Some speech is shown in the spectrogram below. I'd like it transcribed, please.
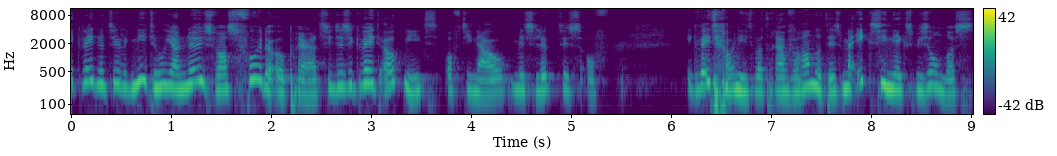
ik weet natuurlijk niet hoe jouw neus was voor de operatie. Dus ik weet ook niet of die nou mislukt is of... Ik weet gewoon niet wat eraan veranderd is, maar ik zie niks bijzonders.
